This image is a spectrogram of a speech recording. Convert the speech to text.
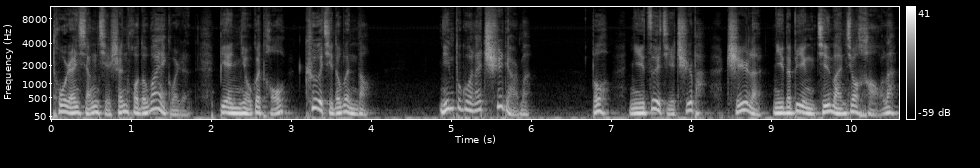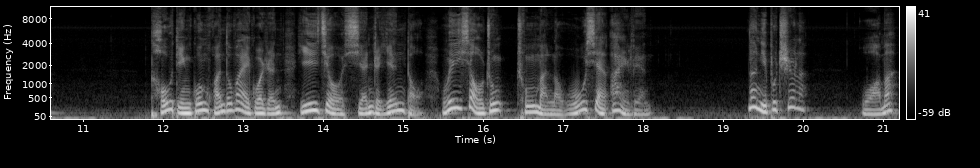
突然想起身后的外国人，便扭过头，客气地问道。您不过来吃点吗？不，你自己吃吧。吃了，你的病今晚就好了。头顶光环的外国人依旧衔着烟斗，微笑中充满了无限爱怜。那你不吃了？我吗？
